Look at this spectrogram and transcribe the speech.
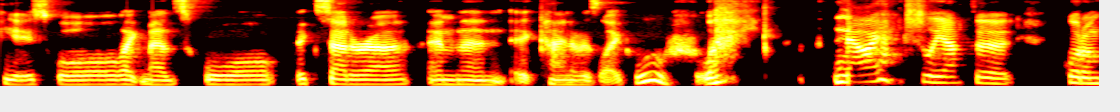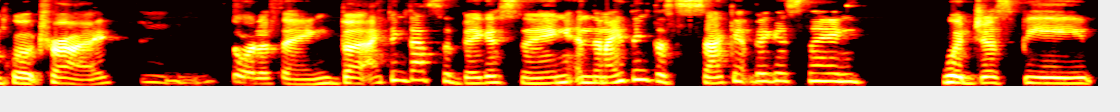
PA school, like med school, etc. And then it kind of is like, ooh, like now I actually have to quote unquote try Mhm. sort of thing. But I think that's the biggest thing. And then I think the second biggest thing would just be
